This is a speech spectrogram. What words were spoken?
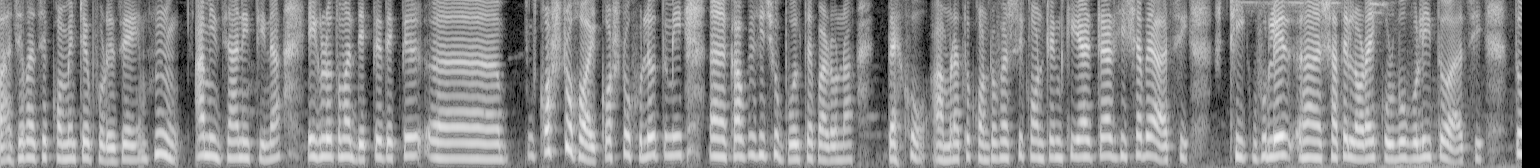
বাজে বাজে কমেন্টে ভরে যায়। হুম, আমি জানি টিনা, এগুলো তোমার দেখতে দেখতে কষ্ট হয়, কষ্ট হলেও তুমি কাউকে কিছু বলতে পারো না। দেখো, আমরা তো কন্ট্রোভার্সি কন্টেন্ট ক্রিয়েটার হিসাবে আছি। ঠিক ভুলের সাথে লড়াই করব বলেই তো আছি। তো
